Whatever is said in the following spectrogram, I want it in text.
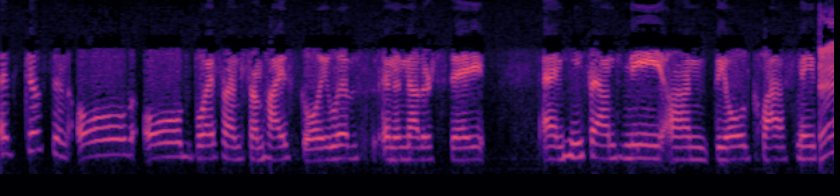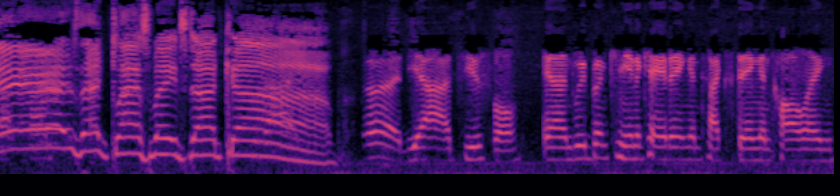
It's just an old, old boyfriend from high school. He lives in another state, and he found me on the old classmates. There's that classmates.com. Good, yeah, it's useful. And we've been communicating and texting and calling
